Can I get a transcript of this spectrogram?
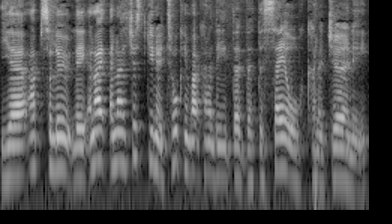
Yeah, absolutely. And I and I just you know talking about kind of the the, the, the sale kind of journey.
